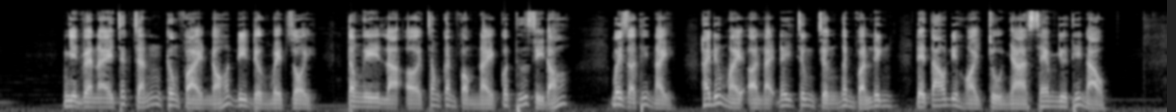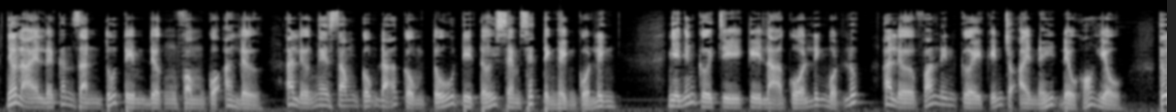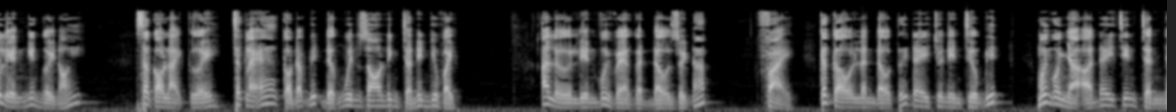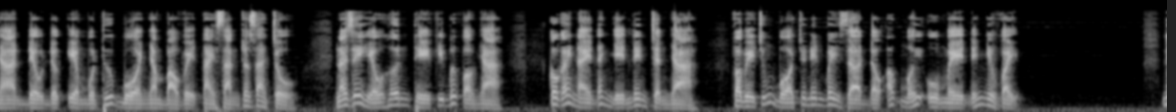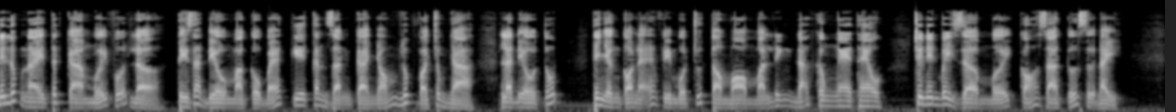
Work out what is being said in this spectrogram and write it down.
nhìn vẻ này chắc chắn không phải nó đi đường mệt rồi. Tao nghi là ở trong căn phòng này có thứ gì đó. Bây giờ thế này, hai đứa mày ở lại đây trông chừng ngân và linh để tao đi hỏi chủ nhà xem như thế nào nhớ lại lời căn dặn tú tìm được phòng của a lử. A lử nghe xong cũng đã cùng tú đi tới xem xét tình hình của linh. Nhìn những cử chỉ kỳ lạ của linh một lúc, a lử phá lên cười khiến cho ai nấy đều khó hiểu. Tú liền nghiêng người nói, sao cậu lại cười? Chắc lẽ cậu đã biết được nguyên do linh trở nên như vậy? A lử liền vui vẻ gật đầu rồi đáp, phải, các cậu lần đầu tới đây cho nên chưa biết mỗi ngôi nhà ở đây trên trần nhà đều được yểm một thứ bùa nhằm bảo vệ tài sản cho gia chủ. Nói dễ hiểu hơn thì khi bước vào nhà, cô gái này đã nhìn lên trần nhà và bị chúng bùa cho nên bây giờ đầu óc mới u mê đến như vậy. Đến lúc này tất cả mới vỡ lở, thì ra điều mà cậu bé kia căn dặn cả nhóm lúc vào trong nhà là điều tốt. Thế nhưng có lẽ vì một chút tò mò mà linh đã không nghe theo cho nên bây giờ mới có ra cớ sự này.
